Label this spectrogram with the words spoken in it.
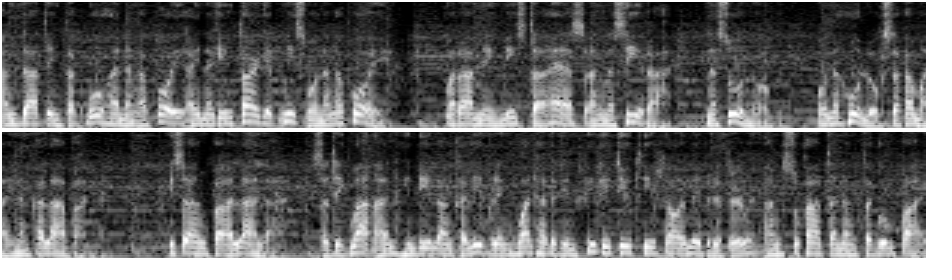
ang dating takbuhan ng apoy ay naging target mismo ng apoy. Maraming Mista-S ang nasira, nasunog o nahulog sa kamay ng kalaban. Isang paalala, sa digmaan, hindi lang kalibreng 152 km ang sukatan ng tagumpay,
